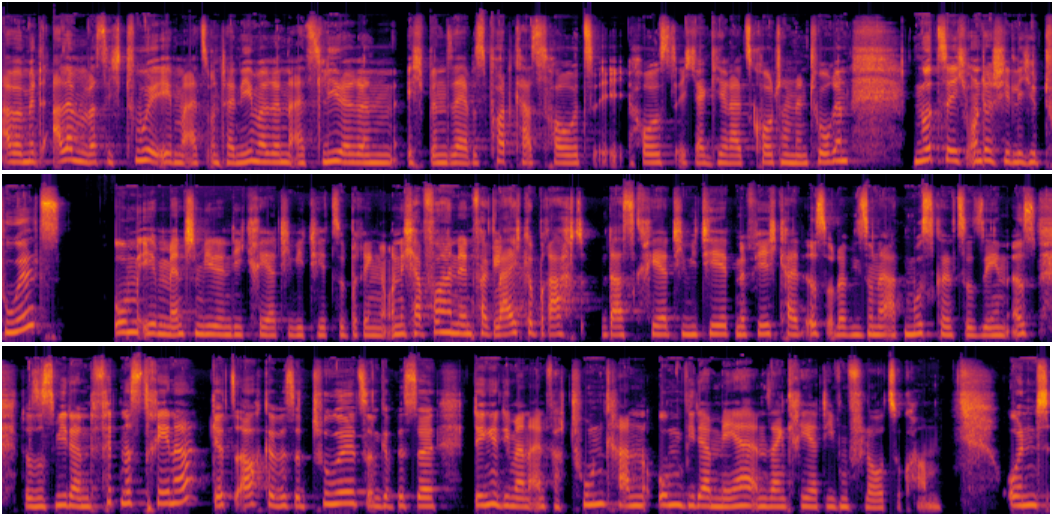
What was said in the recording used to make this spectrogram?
aber mit allem, was ich tue, eben als Unternehmerin, als Leaderin, ich bin selbst Podcast-Host, ich agiere als Coach und Mentorin, nutze ich unterschiedliche Tools, um eben Menschen wieder in die Kreativität zu bringen. Und ich habe vorhin den Vergleich gebracht, dass Kreativität eine Fähigkeit ist oder wie so eine Art Muskel zu sehen ist. Das ist wieder ein Fitnesstrainer, gibt es auch gewisse Tools und gewisse Dinge, die man einfach tun kann, um wieder mehr in seinen kreativen Flow zu kommen. Und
